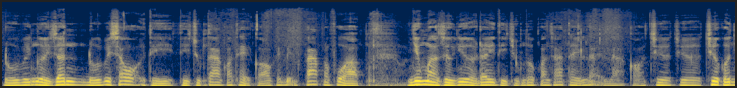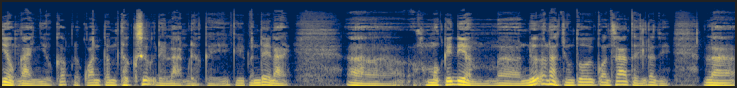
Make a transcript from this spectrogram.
đối với người dân đối với xã hội thì thì chúng ta có thể có cái biện pháp nó phù hợp dạ. nhưng mà dường như ở đây thì chúng tôi quan sát thấy lại là có chưa chưa chưa có nhiều ngành nhiều cấp là quan tâm thực sự để làm được cái cái vấn đề này à, một cái điểm nữa là chúng tôi quan sát thấy là gì là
